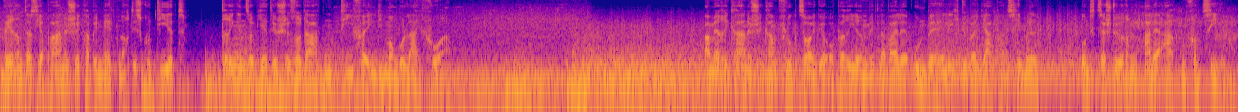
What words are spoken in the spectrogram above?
Während das japanische Kabinett noch diskutiert, dringen sowjetische Soldaten tiefer in die Mongolei vor. Amerikanische Kampfflugzeuge operieren mittlerweile unbehelligt über Japans Himmel und zerstören alle Arten von Zielen.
